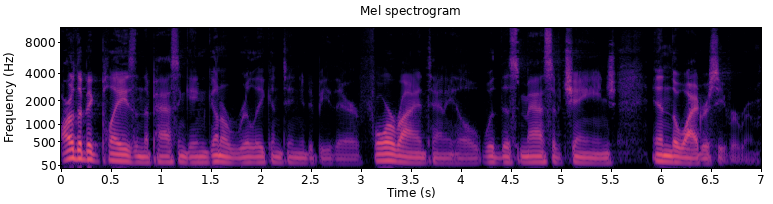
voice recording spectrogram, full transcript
are the big plays in the passing game going to really continue to be there for Ryan Tannehill with this massive change in the wide receiver room?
